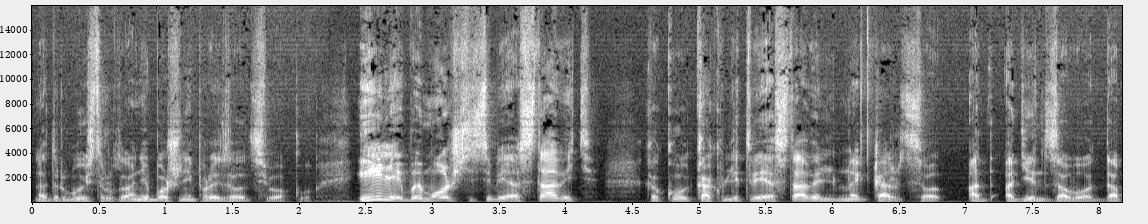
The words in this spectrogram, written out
на другую структуру. Они больше не производят свеклу. Или вы можете себе оставить, какую, как в Литве оставили, мне кажется, один завод да,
